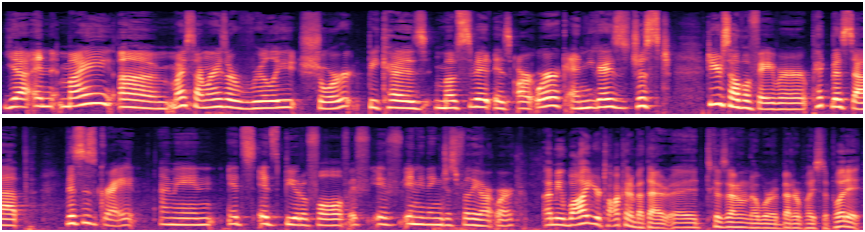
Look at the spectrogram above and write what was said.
Yeah, and my um my summaries are really short because most of it is artwork and you guys just do yourself a favor, pick this up. This is great. I mean, it's it's beautiful if if anything just for the artwork. I mean, while you're talking about that, because I don't know where a better place to put it,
